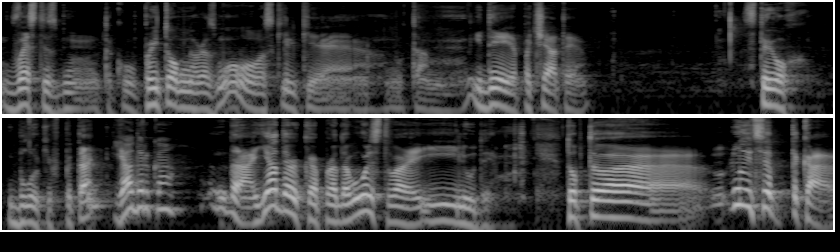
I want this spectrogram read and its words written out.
ввести таку притомну розмову, оскільки ну, там ідея почати з трьох блоків питань. Ядерка, Да, ядерка, продовольство і люди. Тобто, е, ну і це така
